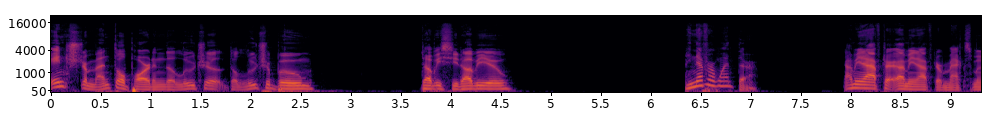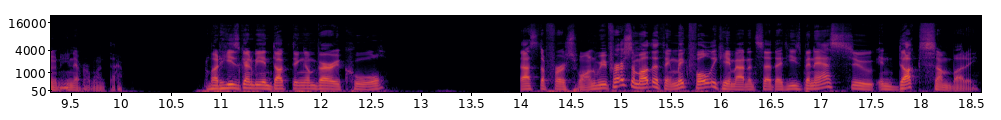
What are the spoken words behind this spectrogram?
instrumental part in the lucha, the lucha boom, WCW. He never went there. I mean, after I mean after Max Moon, he never went there. But he's going to be inducting him. Very cool. That's the first one. We've heard some other thing. Mick Foley came out and said that he's been asked to induct somebody.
